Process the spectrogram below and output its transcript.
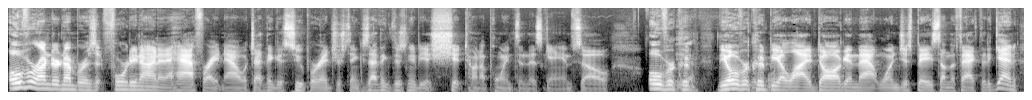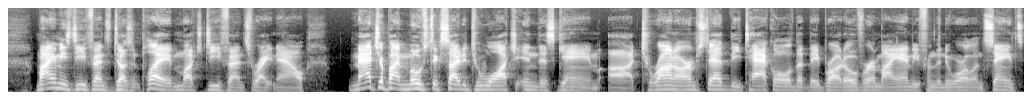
Over under number is at 49 and a half right now, which I think is super interesting because I think there's going to be a shit ton of points in this game. So over could yeah, the over could point. be a live dog in that one just based on the fact that again, Miami's defense doesn't play much defense right now, Matchup I'm most excited to watch in this game uh, Terron Armstead, the tackle that they brought over in Miami from the New Orleans Saints,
